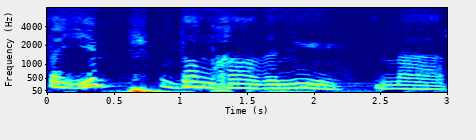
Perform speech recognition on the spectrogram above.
Tayyib. Dan gaan we nu naar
